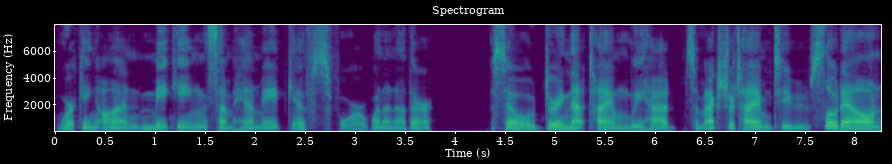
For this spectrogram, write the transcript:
working on making some handmade gifts for one another. So during that time, we had some extra time to slow down,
